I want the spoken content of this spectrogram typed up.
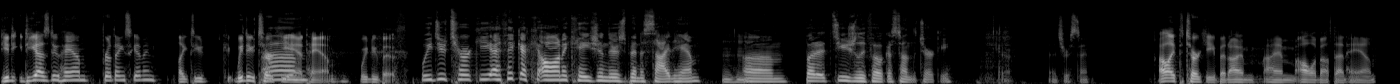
do you, do you guys do ham for Thanksgiving? Like, do you, we do turkey Um, and ham? We do both. We do turkey. I think on occasion there's been a side ham, Mhm. um, but it's usually focused on the turkey. Interesting. I like the turkey, but I'm I am all about that ham.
